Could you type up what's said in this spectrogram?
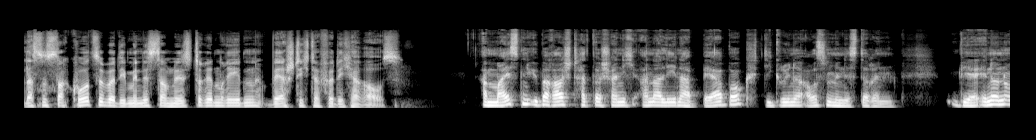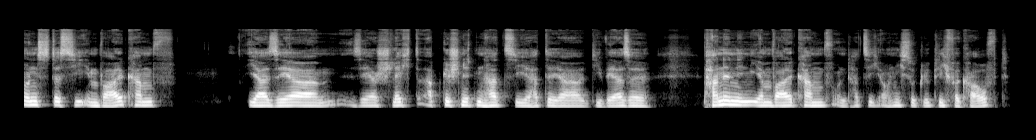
Lass uns noch kurz über die Minister und Ministerinnen reden. Wer sticht da für dich heraus? Am meisten überrascht hat wahrscheinlich Annalena Baerbock, die grüne Außenministerin. Wir erinnern uns, dass sie im Wahlkampf ja sehr, sehr schlecht abgeschnitten hat. Sie hatte ja diverse Pannen in ihrem Wahlkampf und hat sich auch nicht so glücklich verkauft.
